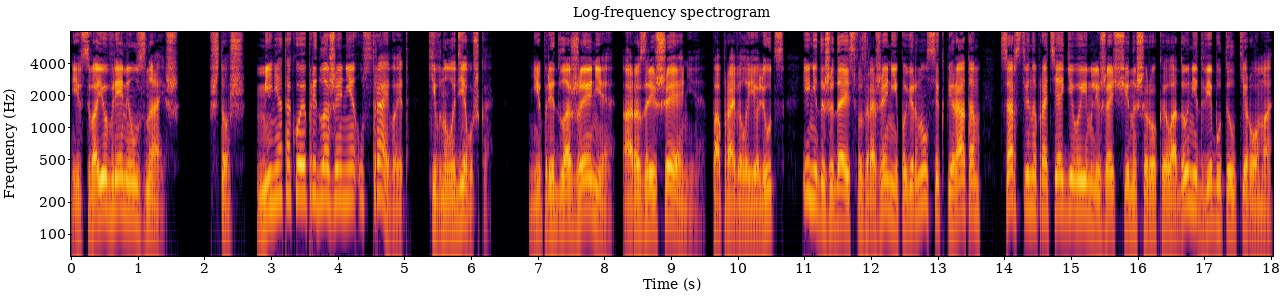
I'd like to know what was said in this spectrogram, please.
и в свое время узнаешь». «Что ж, меня такое предложение устраивает», — кивнула девушка. «Не предложение, а разрешение», — поправил ее Люц и, не дожидаясь возражений, повернулся к пиратам, царственно протягивая им лежащие на широкой ладони две бутылки рома.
